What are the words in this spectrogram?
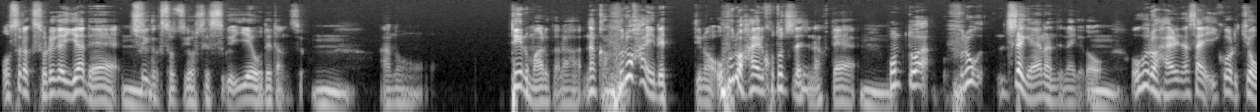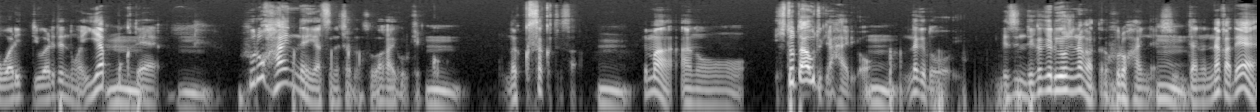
おそらくそれが嫌でうん、中学卒業してすぐ家を出たんですよ。うん。あの、っていうのもあるから、なんか風呂入れっていうのは、お風呂入ること自体じゃなくて、うん。本当は風呂自体が嫌なんじゃないけど、うんお風呂入りなさいイコール今日終わりって言われてるのが嫌っぽくて、う風呂入んないやつになっちゃったんですよ、若い頃結構。臭くてさ。うん。で、まあ、あのー人と会うときは入るよ。うん。だけど、別に出かける用事なかったら風呂入んないし、うんみたいな中で、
